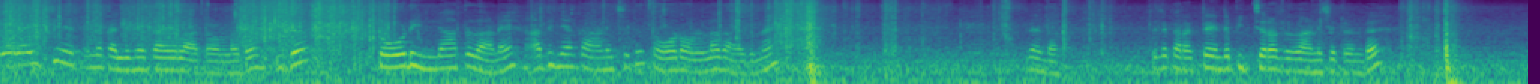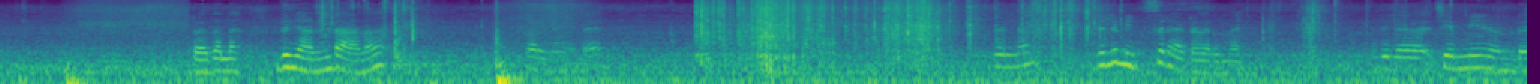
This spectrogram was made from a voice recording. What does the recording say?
വെറൈറ്റി ആയിട്ടുള്ള കല്ലുമിഠായികളാട്ടോ ഉള്ളത്. ഇത് തോടില്ലാത്തതാണേ. അത് ഞാൻ കാണിച്ചത് തോടുള്ളതായിരുന്നേ. ഇതുണ്ടോ ഇതിൽ കറക്റ്റ് അതിന്റെ പിക്ചറൊക്കെ കാണിച്ചിട്ടുണ്ട്. കേട്ടോ, ഇതല്ല? ഇത് ഞണ്ടാണ്. പറഞ്ഞ പോലെ. ഇതെല്ലാം ഇതിൽ മിക്സഡ് ആയിട്ടാണ് വരുന്നത് ഇതിൽ ചെമ്മീനുണ്ട്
